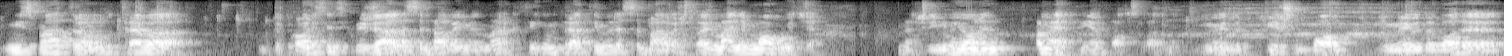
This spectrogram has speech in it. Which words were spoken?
mi smatramo da treba da korisnici koji žele da se bave email marketingom, treba tim da se bave što je manje moguće. Znači imaju one pametnije posla, imaju da pišu blog, imaju da vode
